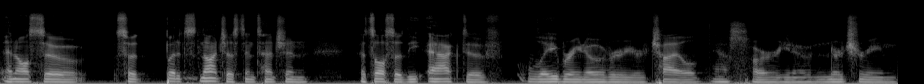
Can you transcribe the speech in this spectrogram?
and also so but it's not just intention it's also the act of laboring over your child Yes. or you know nurturing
